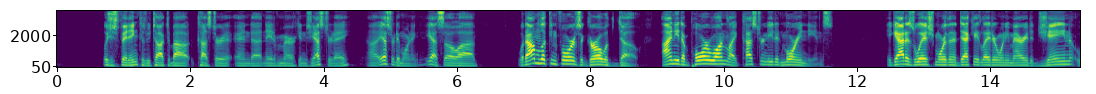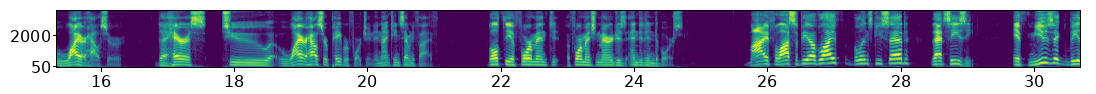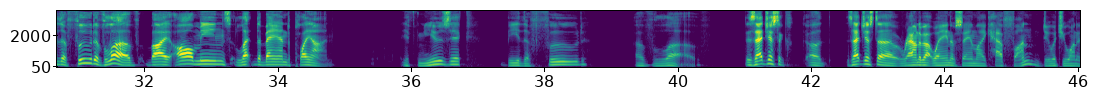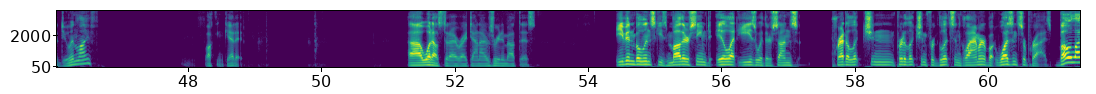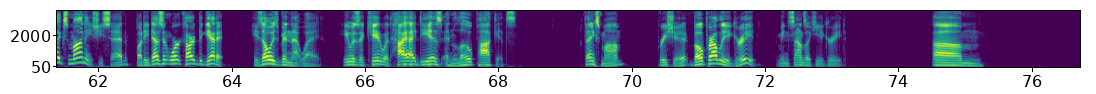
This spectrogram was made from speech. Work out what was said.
Which is fitting because we talked about Custer and uh, Native Americans yesterday, uh, yesterday morning. Yeah, so uh, what I'm looking for is a girl with dough. I need a poor one like Custer needed more Indians. He got his wish more than a decade later when he married Jane Weyerhaeuser, the Harris to Weyerhaeuser paper fortune in 1975. Both the aforementioned, aforementioned marriages ended in divorce. My philosophy of life, Belinsky said, that's easy. If music be the food of love, by all means let the band play on. If music be the food of love. Is that just a, a is that just a roundabout way of saying like have fun, do what you want to do in life? Fucking get it. Uh, what else did I write down? I was reading about this. Even Belinsky's mother seemed ill at ease with her son's predilection predilection for glitz and glamour, but wasn't surprised. Bo likes money, she said, but he doesn't work hard to get it. He's always been that way. He was a kid with high ideas and low pockets. Thanks, Mom. Appreciate it. Bo probably agreed. I mean, sounds like he agreed. Um,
